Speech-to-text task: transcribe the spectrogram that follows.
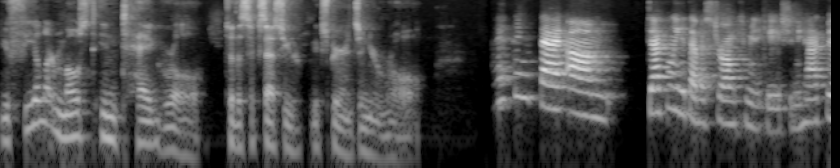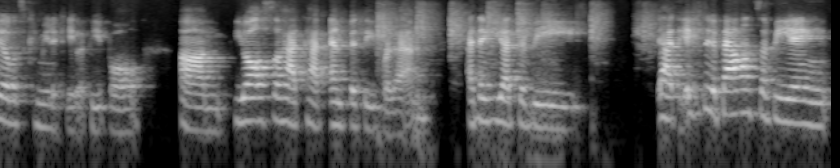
you feel are most integral to the success you experience in your role? I think that um, definitely you have to have a strong communication. You have to be able to communicate with people. Um, you also have to have empathy for them. I think you have to be it's a balance of being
